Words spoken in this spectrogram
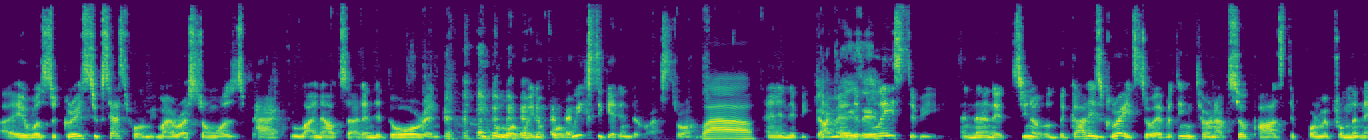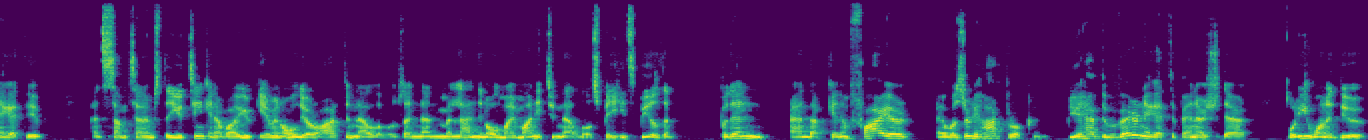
uh, it was a great success for me. My restaurant was packed, line outside in the door, and people were waiting for weeks to get in the restaurant. Wow. And it became a, the place to be. And then it's, you know, the God is great. So everything turned out so positive for me from the negative. And sometimes that you're thinking about you're giving all your art to Nello's and then landing all my money to Nello's, pay his bills. And, but then end up getting fired. It was really heartbroken. You have the very negative energy there. What do you want to do?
